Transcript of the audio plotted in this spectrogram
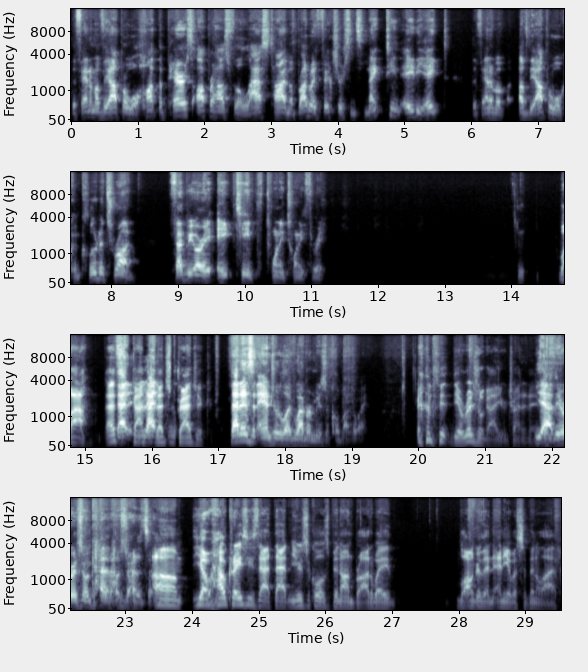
The Phantom of the Opera will haunt the Paris Opera House for the last time, a Broadway fixture since 1988. The Phantom of, of the Opera will conclude its run February 18th, 2023. wow. That's That- kind of that- that's tragic. That is an Andrew Lloyd Webber musical, by the way. the, the original guy you were trying to name. Yeah, the original guy that I was trying to say. Um, yo, how crazy is that? That musical has been on Broadway longer than any of us have been alive.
